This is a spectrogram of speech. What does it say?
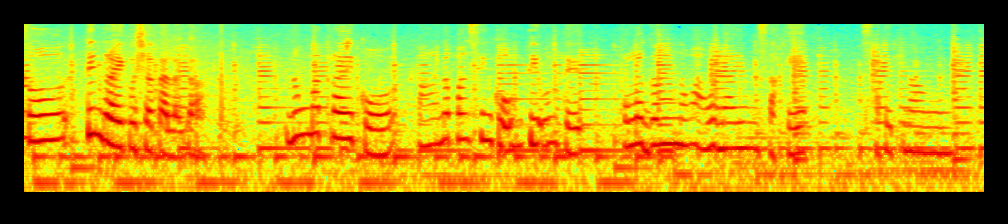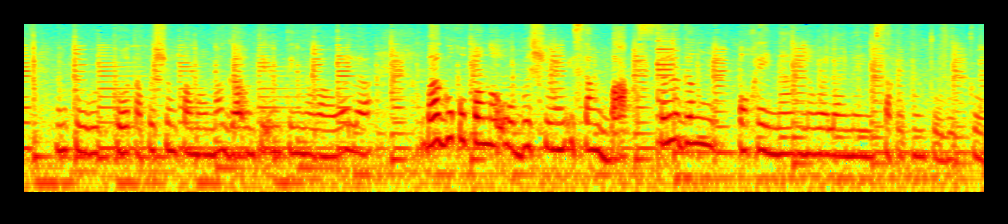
So, tinry ko siya talaga. Nung matry ko, uh, napansin ko unti-unti, talagang nawawala yung sakit. Sakit ng, ng tuhod ko, tapos yung pamamaga, unti-unting nawawala. Bago ko pa maubos yung isang box, talagang okay na, nawala na yung sakit ng tuhod ko.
